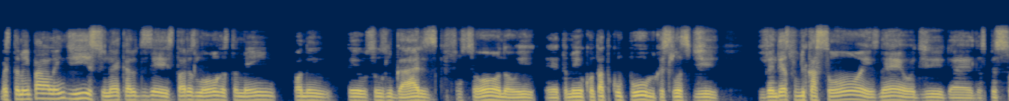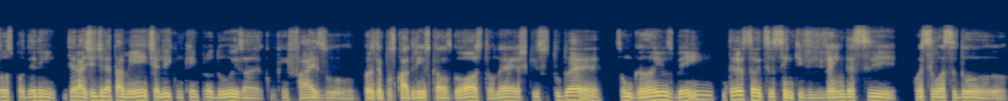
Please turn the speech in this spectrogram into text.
mas também para além disso, né? Quero dizer, histórias longas também podem ter os seus lugares que funcionam e é, também o contato com o público, esse lance de, de vender as publicações, né, ou de é, das pessoas poderem interagir diretamente ali com quem produz, com quem faz o, por exemplo, os quadrinhos que elas gostam, né? Acho que isso tudo é são ganhos bem interessantes assim que vêm desse com esse lance do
